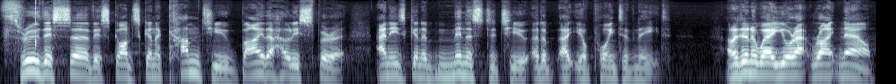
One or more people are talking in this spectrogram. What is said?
through this service, God's going to come to you by the Holy Spirit and He's going to minister to you at, a, at, your point of need. And I don't know where you're at right now.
